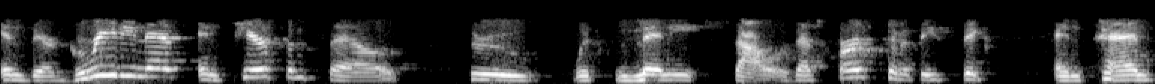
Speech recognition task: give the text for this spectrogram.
in their greediness and pierce themselves through with many sorrows. That's First Timothy 6 and 10.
